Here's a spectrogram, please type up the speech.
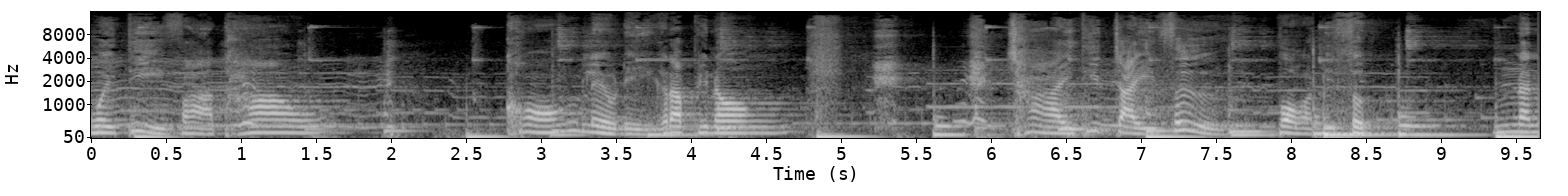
ไว้ที่ฝ่าเท้า ของเลวดีครับพี่น้อง ชายที่ใจซื่อบริสุทธิ์ นั่น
